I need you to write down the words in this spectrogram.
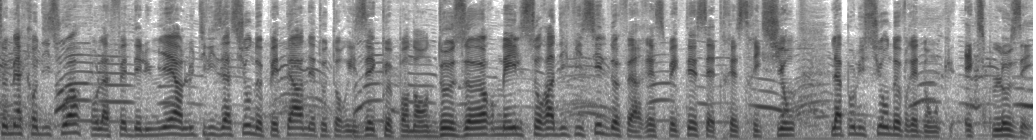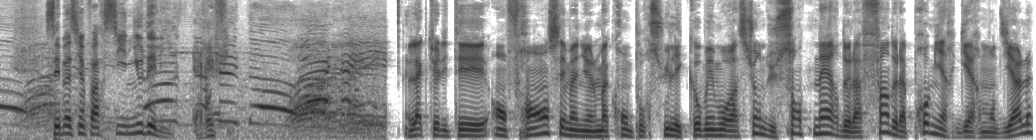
Ce mercredi soir, pour la fête des Lumières, l'utilisation de pétards n'est autorisée que pendant deux heures, mais il sera difficile de faire respecter cette restriction. La pollution devrait donc exploser. Sébastien Farsi, New Delhi, RFI. L'actualité en France, Emmanuel Macron poursuit les commémorations du centenaire de la fin de la Première Guerre mondiale.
